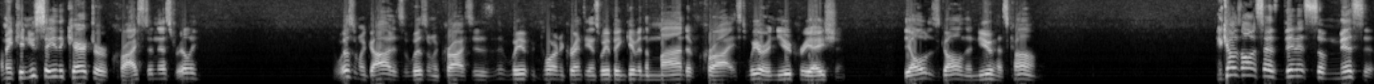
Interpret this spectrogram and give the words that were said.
I mean, can you see the character of Christ in this really? The wisdom of God is the wisdom of Christ. It is, we, according to Corinthians, we have been given the mind of Christ. We are a new creation. The old is gone, the new has come. He goes on and says, then it's submissive.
